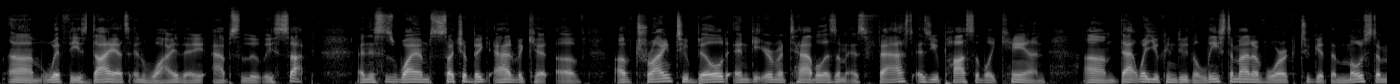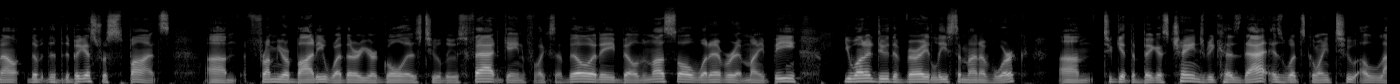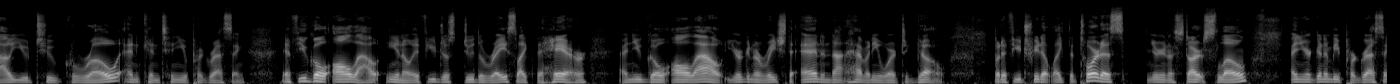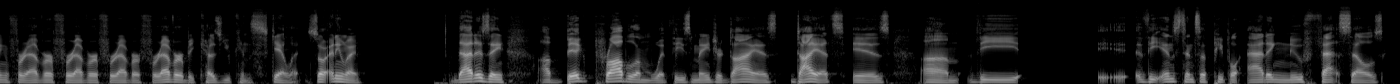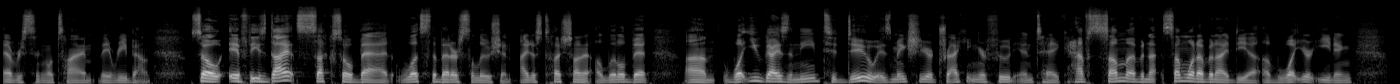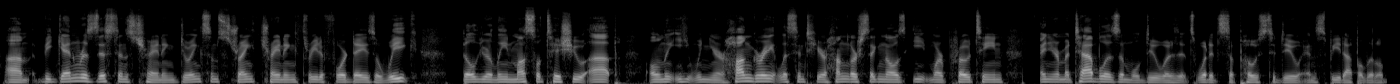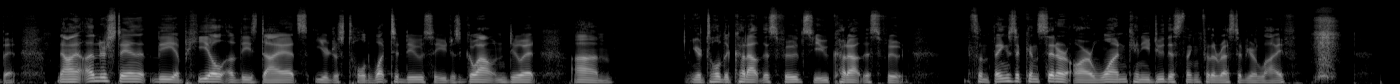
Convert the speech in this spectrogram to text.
um, with these diets and why they absolutely suck. And this is why I'm such a big advocate of of trying to build and get your metabolism as fast as you possibly can. Um, that way you can do the least amount of work to get the most amount, the, the, the biggest response um, from your body, whether your goal is to lose fat, gain flexibility, build muscle, whatever it might be you want to do the very least amount of work um, to get the biggest change because that is what's going to allow you to grow and continue progressing. If you go all out, you know, if you just do the race like the hare and you go all out, you're going to reach the end and not have anywhere to go. But if you treat it like the tortoise, you're going to start slow and you're going to be progressing forever, forever, forever, forever because you can scale it. So, anyway, that is a, a big problem with these major diets diets is um, the the instance of people adding new fat cells every single time they rebound. So, if these diets suck so bad, what's the better solution? I just touched on it a little bit. Um, what you guys need to do is make sure you're tracking your food intake, have some of an, somewhat of an idea of what you're eating, um, begin resistance training, doing some strength training three to four days a week build your lean muscle tissue up, only eat when you're hungry, listen to your hunger signals, eat more protein, and your metabolism will do what it's what it's supposed to do and speed up a little bit. Now I understand that the appeal of these diets, you're just told what to do, so you just go out and do it. Um, you're told to cut out this food, so you cut out this food. Some things to consider are one, can you do this thing for the rest of your life?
